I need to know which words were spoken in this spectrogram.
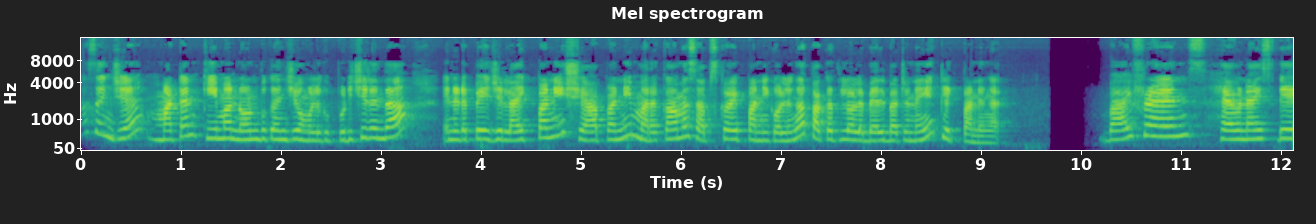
நான் செஞ்ச மட்டன் கீமா நோன்பு கஞ்சி உங்களுக்கு பிடிச்சிருந்தா என்னோட பேஜை லைக் பண்ணி ஷேர் பண்ணி மறக்காமல் சப்ஸ்கிரைப் பண்ணிக்கொள்ளுங்க. பக்கத்தில் உள்ள பெல் பட்டனையும் கிளிக் பண்ணுங்கள் bye friends have a nice day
